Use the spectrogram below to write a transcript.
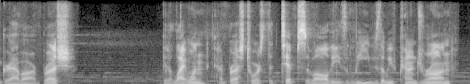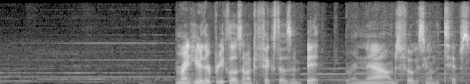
Gonna grab our brush, get a light one, kind of brush towards the tips of all these leaves that we've kind of drawn. And right here, they're pretty close. I'm gonna have to fix those in a bit. But right now, I'm just focusing on the tips.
